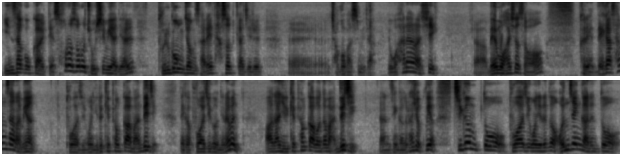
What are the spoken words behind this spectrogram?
인사고과 할 때 서로 서로 조심해야 될 불공정 사례 다섯 가지를 에, 적어봤습니다. 요거 하나하나씩 아, 메모하셔서 그래 내가 상사라면 부하 직원 이렇게 평가하면 안 되지. 내가 부하 직원이라면 아, 난 이렇게 평가받으면 안 되지. 라는 생각을 하셨고요. 지금 또 부하 직원이라도 언젠가는 또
